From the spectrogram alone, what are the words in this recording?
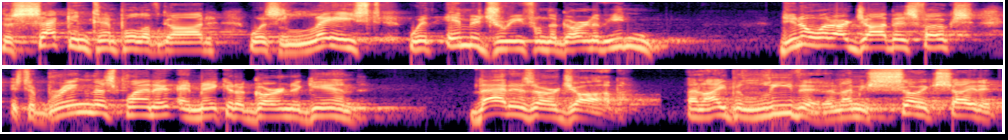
The second temple of God was laced with imagery from the Garden of Eden. Do you know what our job is, folks? Is to bring this planet and make it a garden again. That is our job. And I believe it, and I'm so excited.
